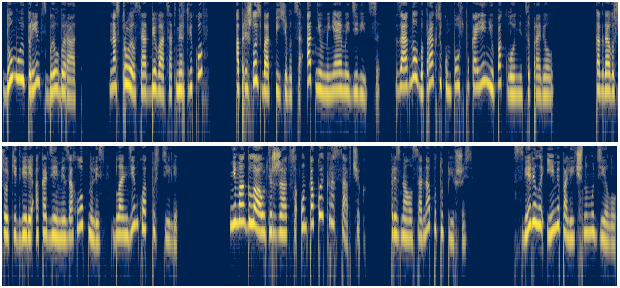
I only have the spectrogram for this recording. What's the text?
Думаю, принц был бы рад. Настроился отбиваться от мертвяков? А пришлось бы отпихиваться от неуменяемой девицы. Заодно бы практикум по успокоению поклонницы провел. Когда высокие двери академии захлопнулись, блондинку отпустили. «Не могла удержаться, он такой красавчик!» призналась она, потупившись. Сверила имя по личному делу.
